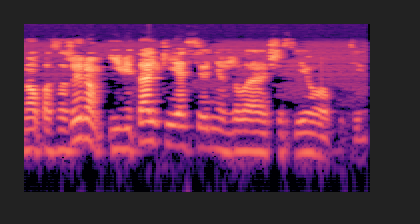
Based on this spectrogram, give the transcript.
Ну а пассажирам и Витальке я сегодня желаю счастливого пути.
